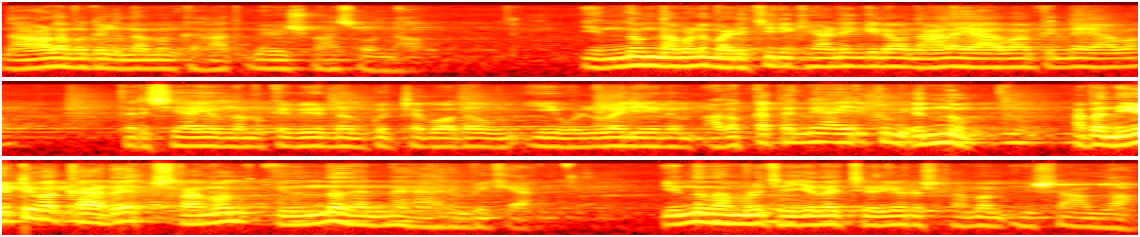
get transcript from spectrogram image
നാളെ മുതൽ നമുക്ക് ആത്മവിശ്വാസം ഉണ്ടാവും. ഇന്നും നമ്മൾ മടിച്ചിരിക്കുകയാണെങ്കിലോ നാളെയാവാം പിന്നെയാവാം തീർച്ചയായും നമുക്ക് വീണ്ടും കുറ്റബോധവും ഈ ഉൾവലിയലും അതൊക്കെ തന്നെ ആയിരിക്കും എന്നും. അപ്പം നീട്ടിവെക്കാതെ ശ്രമം ഇന്ന് തന്നെ ആരംഭിക്കുക. ഇന്ന് നമ്മൾ ചെയ്യുന്ന ചെറിയൊരു ശ്രമം ഇൻഷാ അല്ലാ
